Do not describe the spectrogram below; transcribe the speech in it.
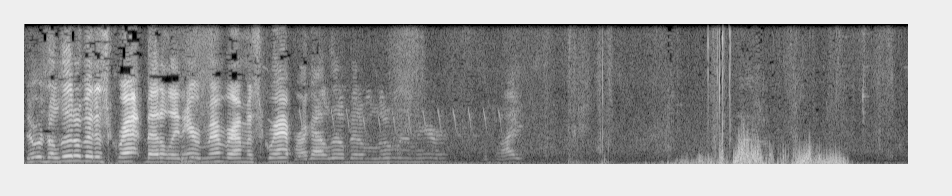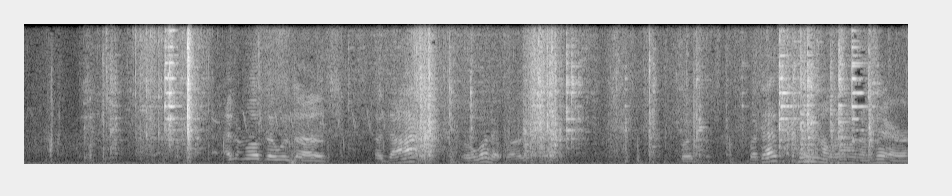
There was a little bit of scrap metal in here. Remember, I'm a scrapper. I got a little bit of aluminum here. I don't know if it was a, a dot or what it was, but but that's clean aluminum there.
